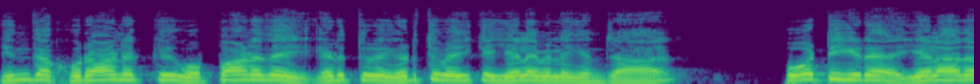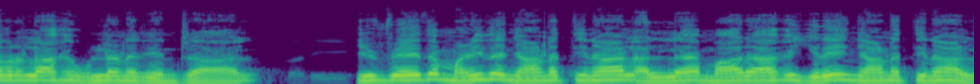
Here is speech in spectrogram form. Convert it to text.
இந்த குரானுக்கு ஒப்பானதை எடுத்து எடுத்து வைக்க இயலவில்லை என்றால் போட்டியிட இயலாதவர்களாக உள்ளனர் என்றால் இவ்வேதம் மனித ஞானத்தினால் அல்ல மாறாக இறை ஞானத்தினால்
